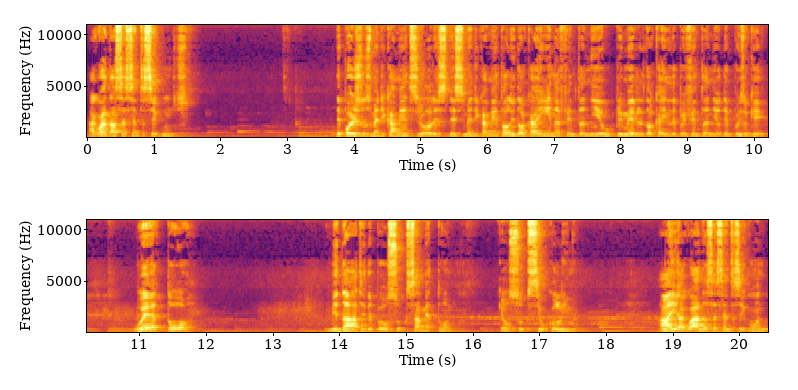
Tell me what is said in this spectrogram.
Aguardar 60 segundos. Depois dos medicamentos, senhores, desse medicamento, ó, lidocaína, fentanil, primeiro lidocaína, depois fentanil, depois o que? O etor, midato e depois o succinilmetônico, que é o succinilcolina. Aí aguarda 60 segundos,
